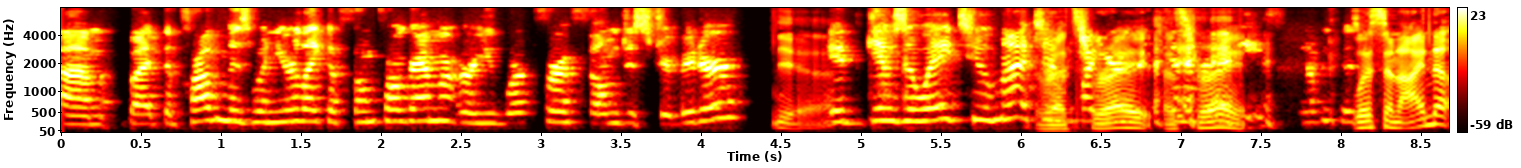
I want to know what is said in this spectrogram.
um, but the problem is when you're like a film programmer or you work for a film distributor, yeah. it gives away too much. That's right, that's right. release, you know, Listen, I know,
